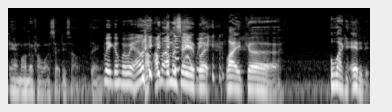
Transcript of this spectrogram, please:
Damn, I don't know if I want to say this whole thing. wait, go for it. I'm, I'm, I'm gonna say it, but like, uh, oh, I can edit it.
